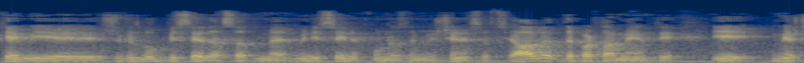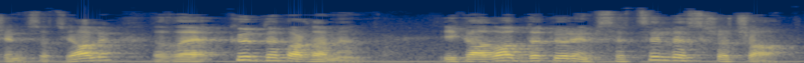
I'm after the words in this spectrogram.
kemi zhvillu biseda sot me Ministrinë e Punës dhe Mirëqenies Sociale, Departamenti i Mirëqenies Sociale dhe ky departament i ka dhanë detyrim secilës shoqatë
